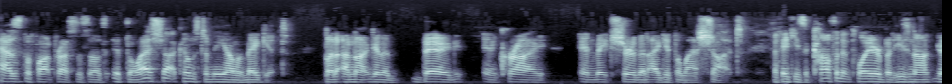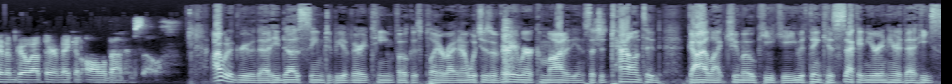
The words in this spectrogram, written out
has the thought process of if the last shot comes to me, I'm gonna make it, but I'm not gonna beg and cry and make sure that I get the last shot. I think he's a confident player, but he's not going to go out there and make it all about himself. I would agree with that. He does seem to be a very team focused player right now, which is a very rare commodity in such a talented guy like Chuma Okeke. You would think his second year in here that he's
